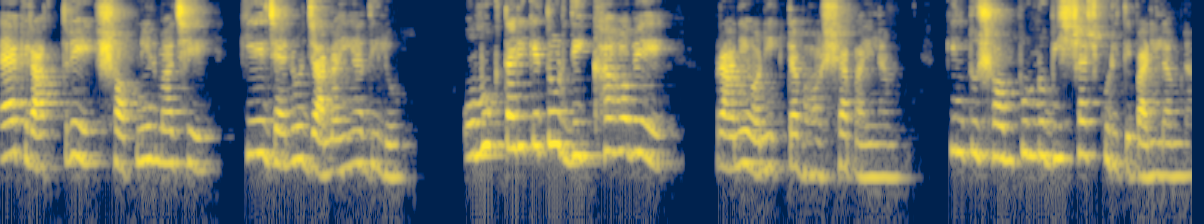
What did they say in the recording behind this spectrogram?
এক রাত্রে স্বপ্নের মাঝে কে যেন জানাইয়া দিল, অমুক তারিখে তোর দীক্ষা হবে। প্রাণে অনেকটা ভরসা পাইলাম, কিন্তু সম্পূর্ণ বিশ্বাস করিতে পারিলাম না।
